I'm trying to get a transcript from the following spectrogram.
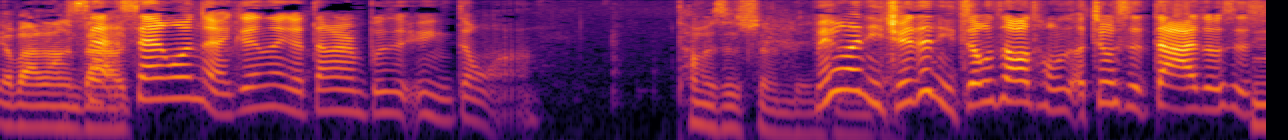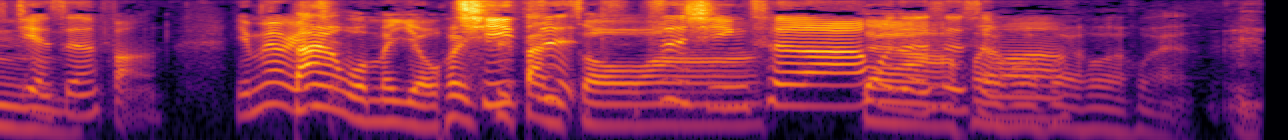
要不要让大家三三温暖跟那个当然不是运动啊。他们是顺便，没有啊？你觉得你周遭同就是大家都是健身房，嗯、有没有人？当然，我们有会骑自自行车啊，啊或者是什么？会会会会，会。嗯。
